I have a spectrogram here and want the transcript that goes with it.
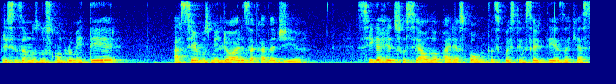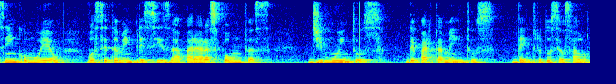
Precisamos nos comprometer a sermos melhores a cada dia. Siga a rede social do Apare as Pontas, pois tenho certeza que, assim como eu, você também precisa aparar as pontas de muitos departamentos dentro do seu salão.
